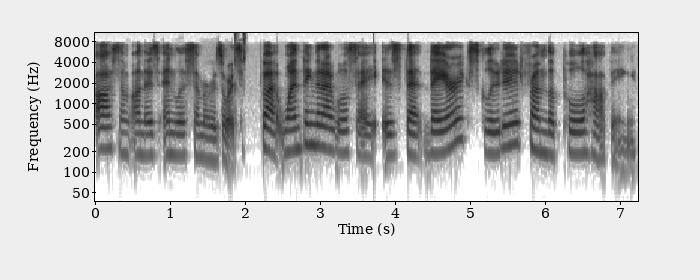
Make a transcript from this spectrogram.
awesome on those endless summer resorts. But one thing that I will say is that they are excluded from the pool hopping,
